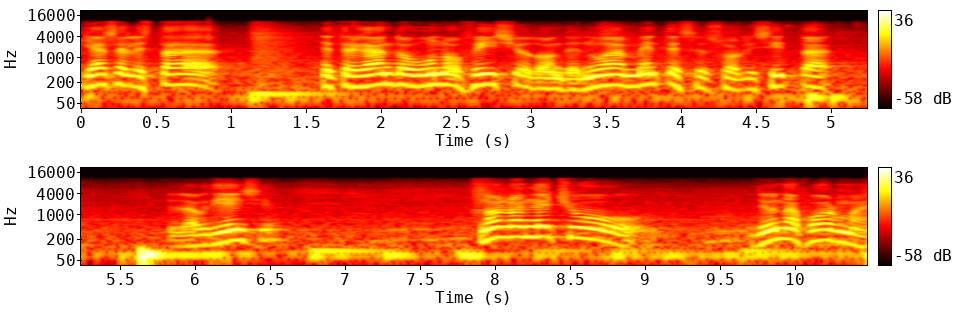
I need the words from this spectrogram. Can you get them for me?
ya se le está entregando un oficio donde nuevamente se solicita la audiencia. No lo han hecho de una forma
